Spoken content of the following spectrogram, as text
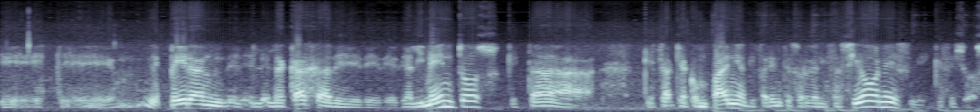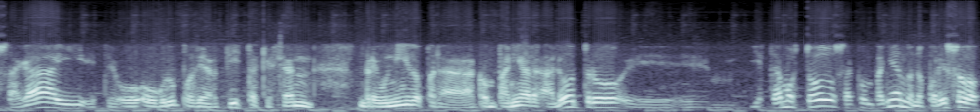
este, esperan la caja de, alimentos que está que, que acompaña diferentes organizaciones, eh, qué sé yo, Sagay, este, o, grupos de artistas que se han reunido para acompañar al otro, eh, y estamos todos acompañándonos, por eso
